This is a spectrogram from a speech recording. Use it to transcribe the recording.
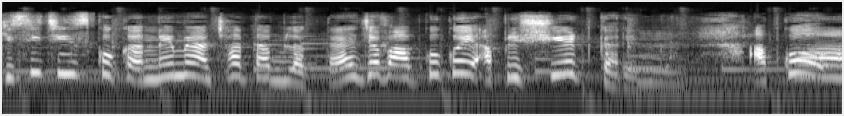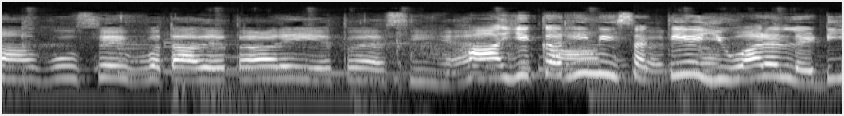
किसी चीज़ को करने में अच्छा तब लगता है जब आपको कोई अप्रिशिएट करे। हम्म। आपको हाँ वो उसे बता देता है अरे ये तो ऐसी है हाँ ये कर ही नहीं हाँ, सकती है you are a lady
